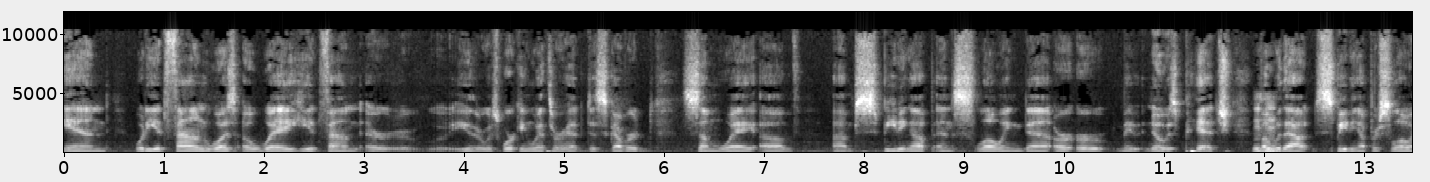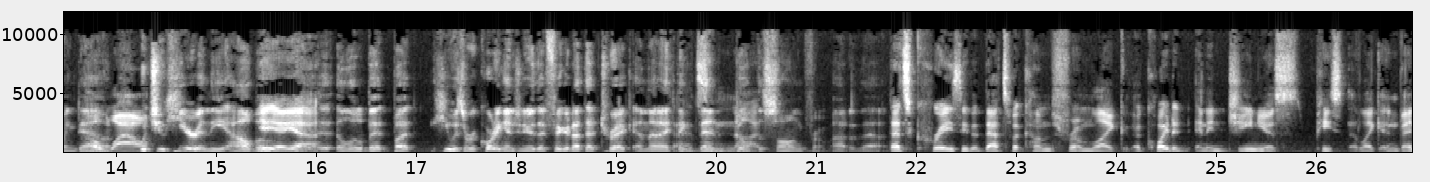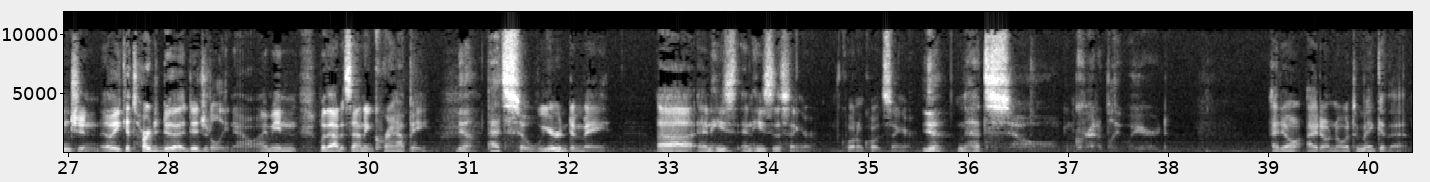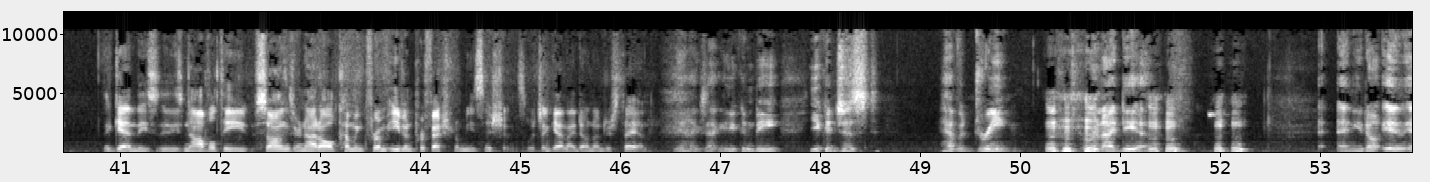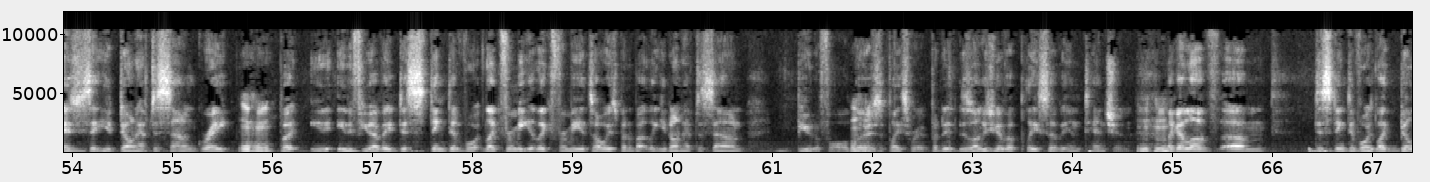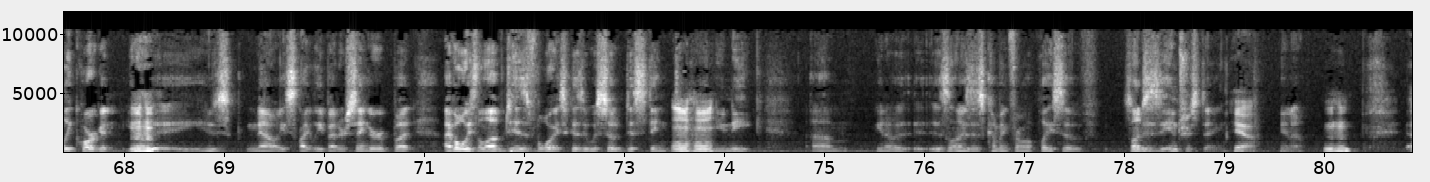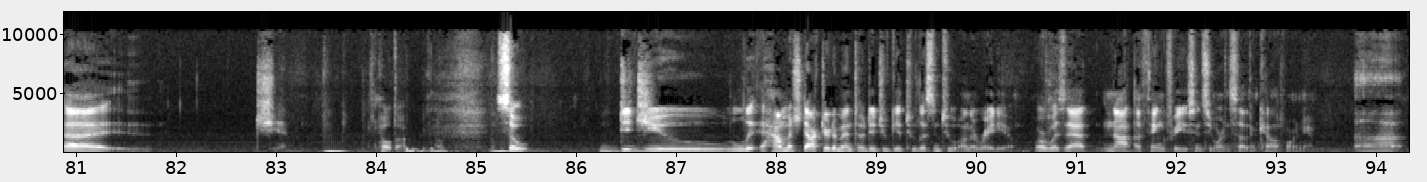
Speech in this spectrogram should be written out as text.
and what he had found was a way he had found, or either was working with or had discovered some way of um, speeding up and slowing down, or, or maybe no, it was pitch, but without speeding up or slowing down. Mm-hmm. Oh, wow. Which you hear in the album, Yeah, yeah, yeah. a, a little bit. But he was a recording engineer that figured out that trick, and then I think That's then built the song from out of that. That's crazy that that's what comes from like a, quite a, an ingenious piece, like invention. Like it's hard to do that digitally now. I mean, without it sounding crappy. yeah, That's so weird to me. Uh, and he's and he's the singer, quote unquote singer. yeah. And that's so incredibly weird. I don't I don't know what to make of that. Again, these these novelty songs are not all coming from even professional musicians, which again I don't understand. Yeah, exactly. You can be, you can just have a dream Mm-hmm. or an idea, and you don't. and As you say, you don't have to sound great, Mm-hmm. but you, if you have a distinctive voice, like for me, like for me, it's always been about like you don't have to sound beautiful. Mm-hmm. There's a place for it, but it, as long as you have a place of intention, Mm-hmm. like I love. um distinctive voice like Billy Corgan you know he's now a slightly better singer but I've always loved his voice because it was so distinctive and unique um, you know as long as it's coming from a place of as long as it's interesting Yeah. you know Mm-hmm. Uh, shit. Hold on. So, did you? Li- how much Doctor Demento did you get to listen to on the radio, or was that not a thing for you since you were in Southern California? uh,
